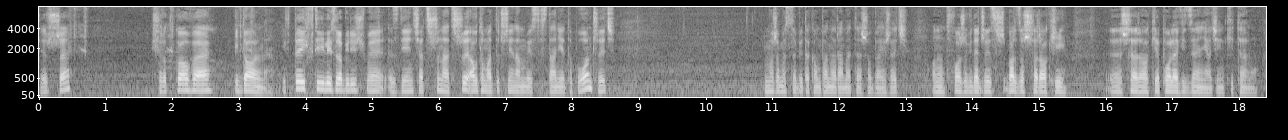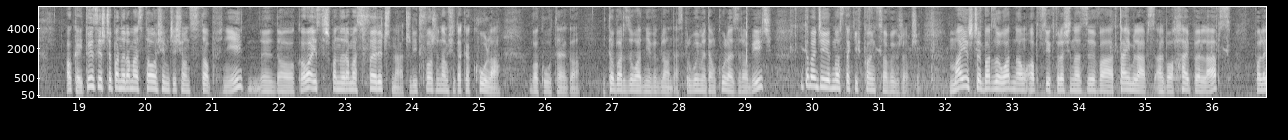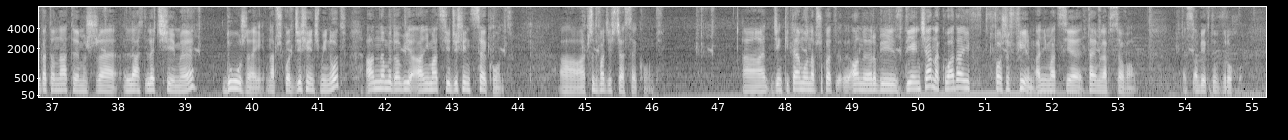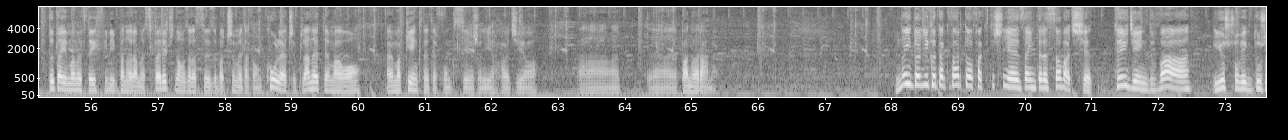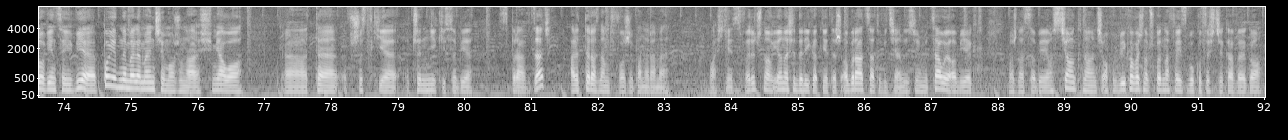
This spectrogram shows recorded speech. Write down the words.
Pierwsze, środkowe i dolne. I w tej chwili zrobiliśmy zdjęcia 3 na 3 automatycznie nam jest w stanie to połączyć. I możemy sobie taką panoramę też obejrzeć. Ona tworzy, widać, że jest bardzo szeroki, y, szerokie pole widzenia dzięki temu. Ok, tu jest jeszcze panorama 180 stopni y, dookoła. Jest też panorama sferyczna, czyli tworzy nam się taka kula wokół tego. I to bardzo ładnie wygląda. Spróbujmy tam kulę zrobić i to będzie jedno z takich końcowych rzeczy. Ma jeszcze bardzo ładną opcję, która się nazywa timelapse albo hyperlapse. Polega to na tym, że le- lecimy dłużej, na przykład 10 minut, a on nam robi animację 10 sekund a, czy 20 sekund. A dzięki temu na przykład on robi zdjęcia, nakłada i tworzy film, animację timelapsową z obiektów w ruchu. Tutaj mamy w tej chwili panoramę sferyczną, zaraz sobie zobaczymy taką kulę czy planetę małą, ale ma piękne te funkcje, jeżeli chodzi o a, te panoramy. No i do niego tak warto faktycznie zainteresować się. Tydzień, dwa i już człowiek dużo więcej wie. Po jednym elemencie można śmiało e, te wszystkie czynniki sobie sprawdzać, ale teraz nam tworzy panoramę właśnie sferyczną i ona się delikatnie też obraca. Tu widzimy cały obiekt. Można sobie ją ściągnąć, opublikować na przykład na Facebooku coś ciekawego.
